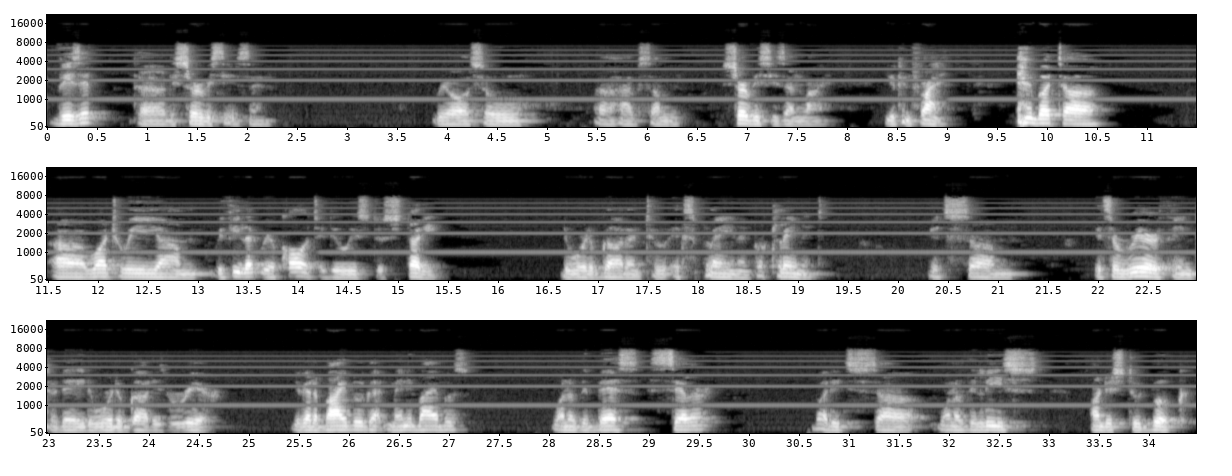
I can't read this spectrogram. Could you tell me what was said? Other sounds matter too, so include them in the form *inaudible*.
visit uh, the services and we also uh, have some services online you can find *clears throat* but uh, uh, what we um, we feel that we are called to do is to study the Word of God and to explain and proclaim it. It's um, it's a rare thing today. The Word of God is rare. You got a Bible, got many Bibles. One of the best seller but it's uh, one of the least understood book.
